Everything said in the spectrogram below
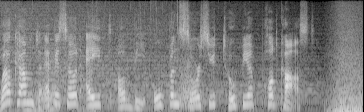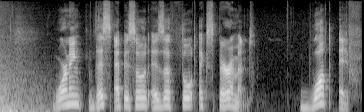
Welcome to episode 8 of the Open Source Utopia podcast. Warning, this episode is a thought experiment. What if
